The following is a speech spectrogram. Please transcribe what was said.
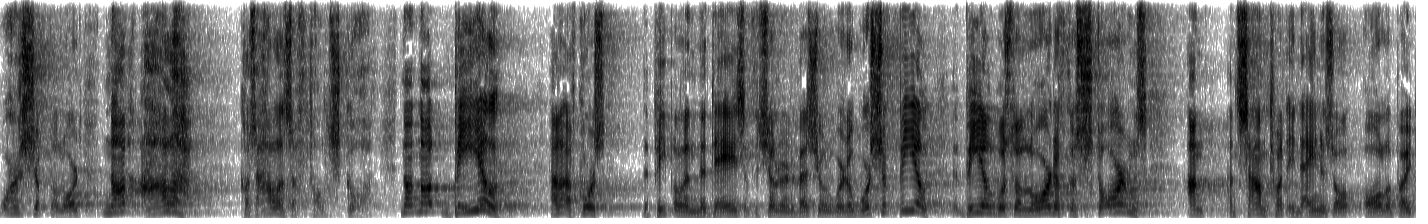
Worship the Lord, not Allah, because Allah is a false God, not, not Baal, and of course, the people in the days of the children of Israel were to worship Baal. Baal was the Lord of the storms. And, and Psalm 29 is all, all about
